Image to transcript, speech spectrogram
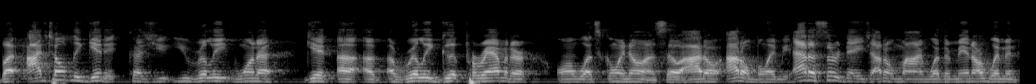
But I totally get it because you, you really want to get a, a, a really good parameter on what's going on. So I don't I don't blame you. At a certain age, I don't mind whether men or women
